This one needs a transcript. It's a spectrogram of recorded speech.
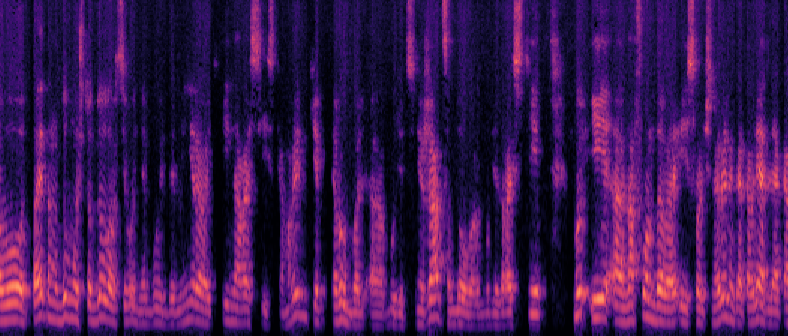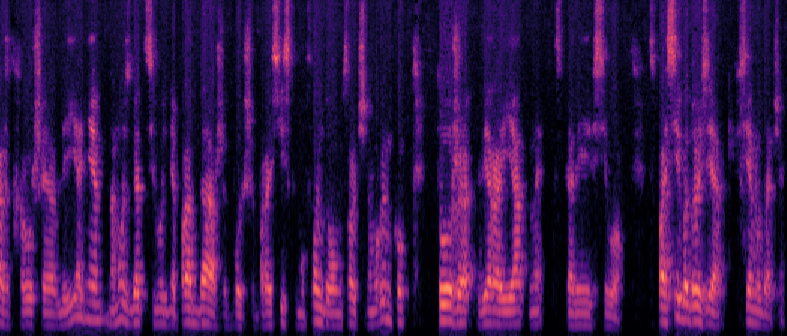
Вот, поэтому думаю, что доллар сегодня будет доминировать и на российском рынке. Рубль будет снижаться, доллар будет расти. Ну и на фондовый и срочный рынок это вряд ли окажет хорошее влияние. На мой взгляд, сегодня продажи больше по российскому фондовому срочному рынку тоже вероятны, скорее всего. Спасибо, друзья. Всем удачи.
